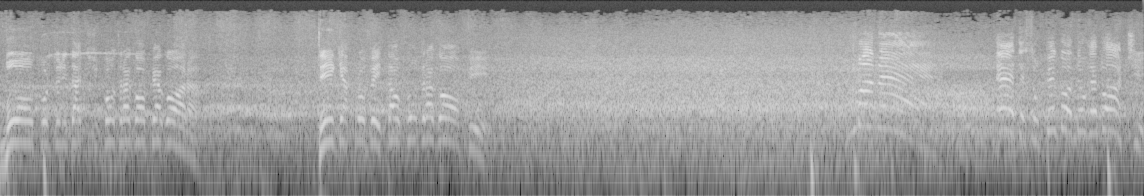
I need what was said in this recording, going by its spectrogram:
Boa oportunidade de contragolpe agora. Tem que aproveitar o contragolpe. Mané! Ederson pegou, deu rebote.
